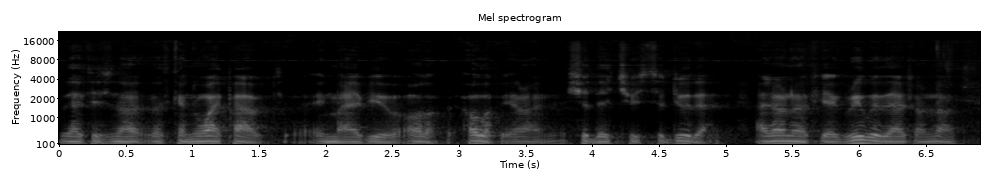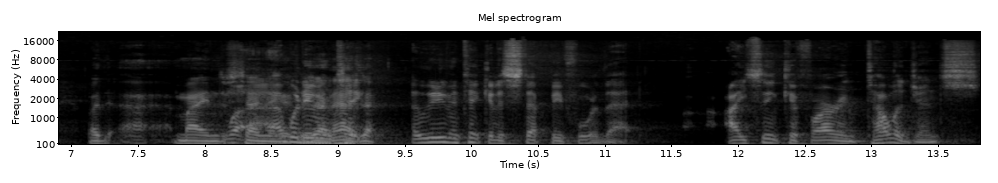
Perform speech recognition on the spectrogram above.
that is not that can wipe out, in my view, all of all of Iran. Should they choose to do that? I don't know if you agree with that or not, but uh, my Well, understanding I is would even take I would even take it a step before that. I think if our intelligence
